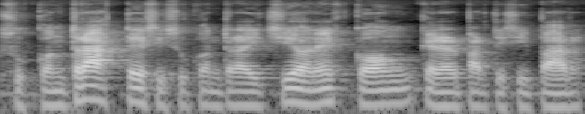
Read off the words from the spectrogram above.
sus contrastes y sus contradicciones con querer participar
